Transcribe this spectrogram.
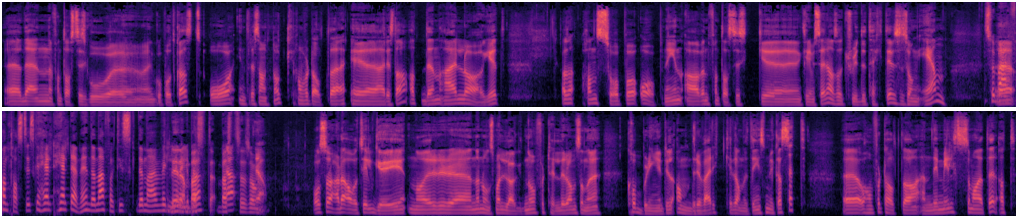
det er en fantastisk god, god podkast. Og interessant nok, han fortalte her i stad at den er laget Altså, han så på åpningen av en fantastisk krimserie, altså True Detective sesong én. Som er Eh, fantastisk. Jeg er helt, helt enig. Den er faktisk den er veldig, Det er veldig den bra. Best sesong. Ja. Og så er det av og til gøy når, eh, når noen som har lagd noe, forteller om sånne koblinger til andre verk eller andre ting som du ikke har sett. Eh, Og han fortalte da Andy Mills, som han heter, at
